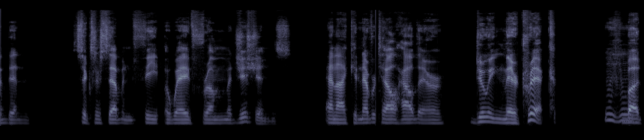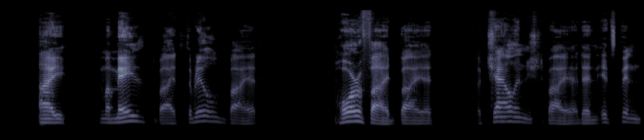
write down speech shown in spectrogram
I've been six or seven feet away from magicians, and I can never tell how they're doing their trick, Mhm. but I am amazed by it, thrilled by it, horrified by it, uh, challenged by it, and it's been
